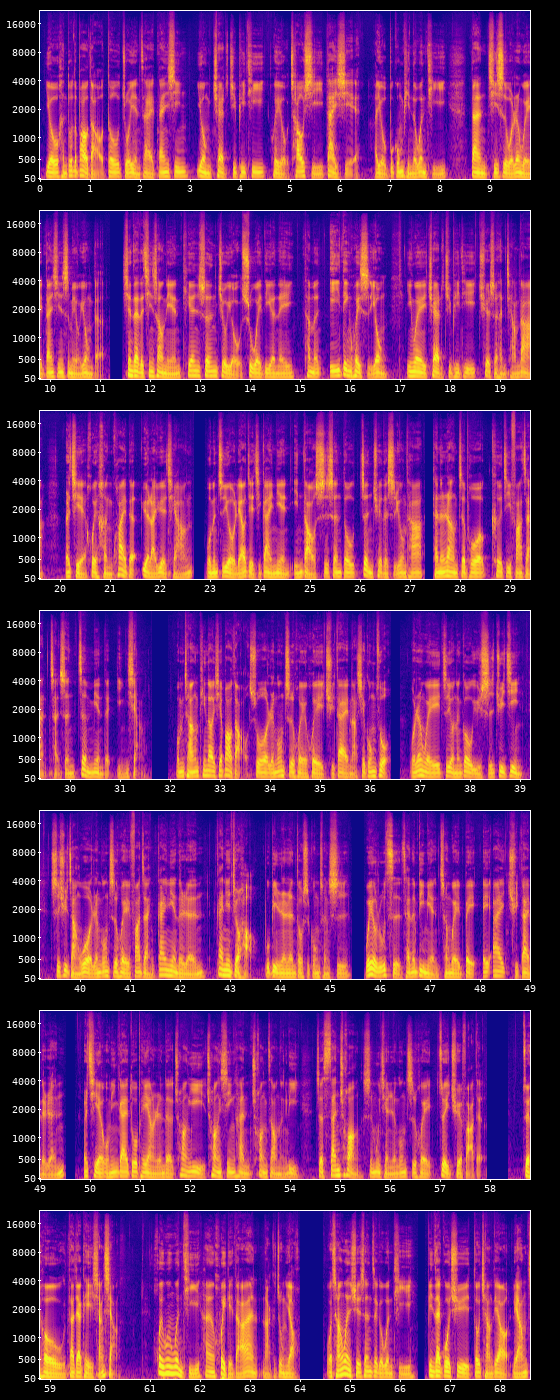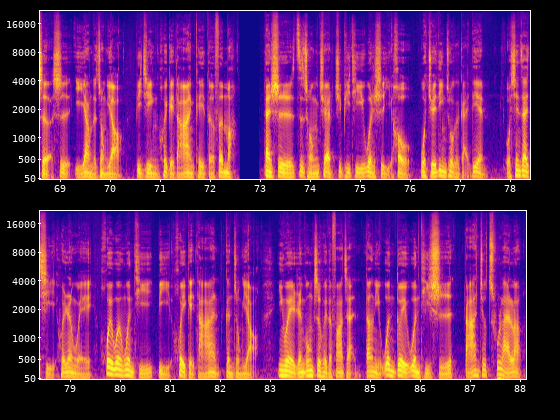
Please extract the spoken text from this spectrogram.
有很多的报道都着眼在担心用 Chat GPT 会有抄袭、代写，还有不公平的问题。但其实我认为担心是没有用的。现在的青少年天生就有数位 DNA，他们一定会使用，因为 Chat GPT 确实很强大，而且会很快的越来越强。我们只有了解其概念，引导师生都正确的使用它，才能让这波科技发展产生正面的影响。我们常听到一些报道说人工智慧会取代哪些工作，我认为只有能够与时俱进，持续掌握人工智慧发展概念的人，概念就好，不必人人都是工程师。唯有如此，才能避免成为被 AI 取代的人。而且，我们应该多培养人的创意、创新和创造能力。这三创是目前人工智慧最缺乏的。最后，大家可以想想，会问问题和会给答案哪个重要？我常问学生这个问题，并在过去都强调两者是一样的重要。毕竟，会给答案可以得分嘛。但是，自从 Chat GPT 问世以后，我决定做个改变。我现在起会认为。会问问题比会给答案更重要，因为人工智慧的发展，当你问对问题时，答案就出来了。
